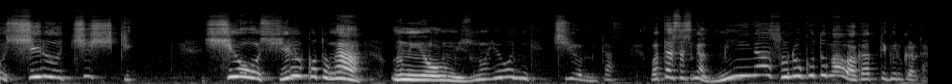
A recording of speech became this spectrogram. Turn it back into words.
を知る知識。主を知ることが海を覆う水のように地を満たす。私たちが皆そのことが分かってくるからだ。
